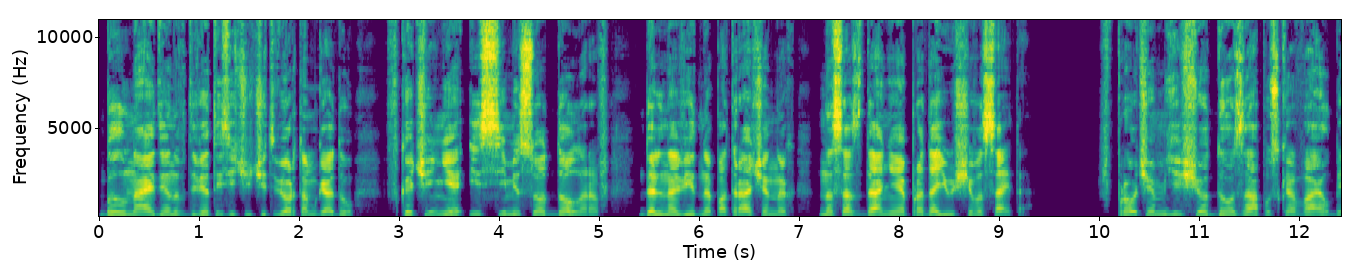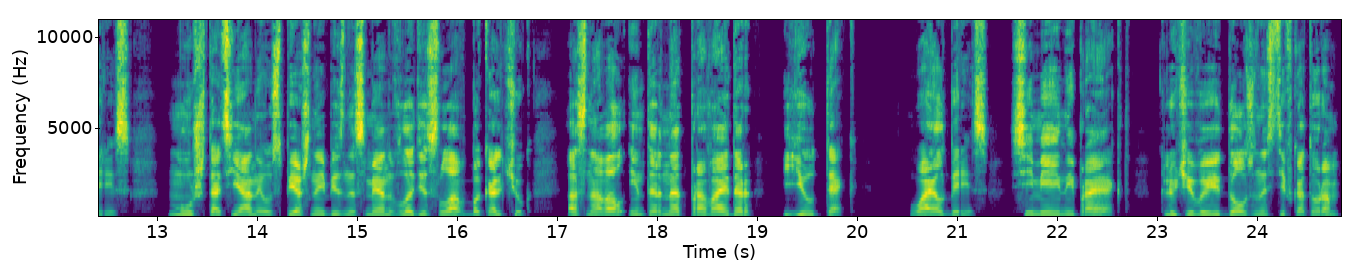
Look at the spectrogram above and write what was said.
был найден в 2004 году в кочине из 700 долларов, дальновидно потраченных на создание продающего сайта. Впрочем, еще до запуска Wildberries муж Татьяны, успешный бизнесмен Владислав Бакальчук, основал интернет-провайдер UTech. Wildberries – семейный проект, ключевые должности в котором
